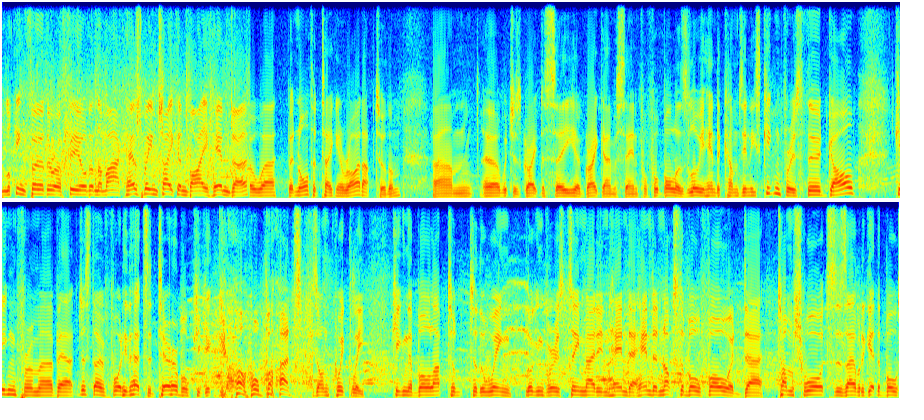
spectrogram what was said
looking further afield, and the mark has been taken by Hender. So, uh, but North are taking a right up to them, um, uh, which is great to see. A great game of SANFL football as Louis Hender comes in. He's kicking for his third goal, kicking from uh, about just over 40. That's a terrible kick at goal, but he's on quickly, kicking the ball up to, to the wing, looking for his teammate in Hender. Hender knocks the ball forward. Uh, Tom Schwartz is able to get the ball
